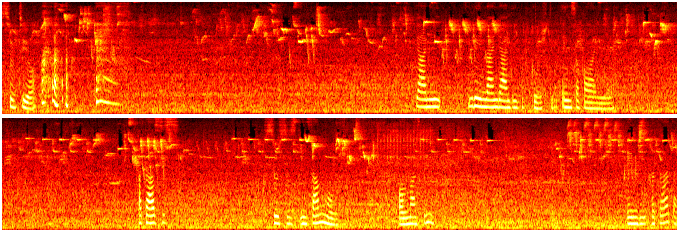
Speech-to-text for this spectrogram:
sürtüyor. yani yüreğimden geldiği gibi konuştum. En saf haliyle. Hatasız, kusursuz insan mı olur? Olmaz değil mi? En büyük hata da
